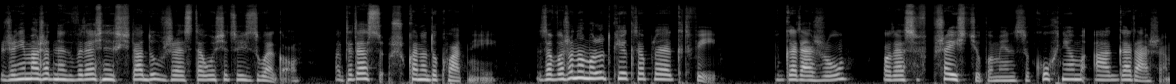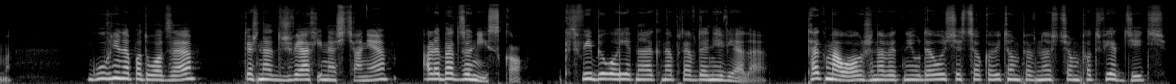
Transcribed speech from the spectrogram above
że nie ma żadnych wyraźnych śladów, że stało się coś złego. A teraz szukano dokładniej. Zauważono malutkie krople krwi w garażu oraz w przejściu pomiędzy kuchnią a garażem. Głównie na podłodze, też na drzwiach i na ścianie, ale bardzo nisko. Krwi było jednak naprawdę niewiele. Tak mało, że nawet nie udało się z całkowitą pewnością potwierdzić,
